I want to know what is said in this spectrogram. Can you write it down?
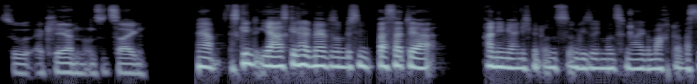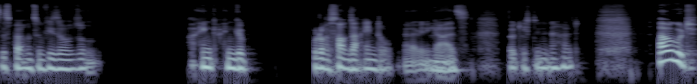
zu erklären und zu zeigen. Ja, es geht, ja, es geht halt mehr so ein bisschen, was hat der Anime eigentlich mit uns irgendwie so emotional gemacht oder was ist bei uns irgendwie so, so ein, einge oder was war unser Eindruck, mehr oder weniger, Mhm. als wirklich den Inhalt. Aber gut,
